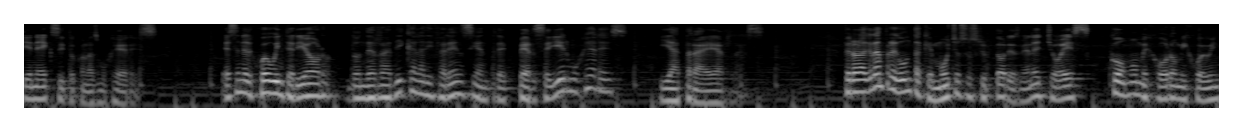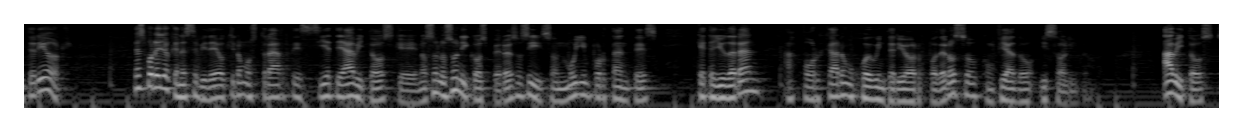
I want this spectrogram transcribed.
tiene éxito con las mujeres. Es en el juego interior donde radica la diferencia entre perseguir mujeres y atraerlas. Pero la gran pregunta que muchos suscriptores me han hecho es ¿cómo mejoro mi juego interior? Es por ello que en este video quiero mostrarte 7 hábitos que no son los únicos, pero eso sí, son muy importantes, que te ayudarán a forjar un juego interior poderoso, confiado y sólido. Hábitos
